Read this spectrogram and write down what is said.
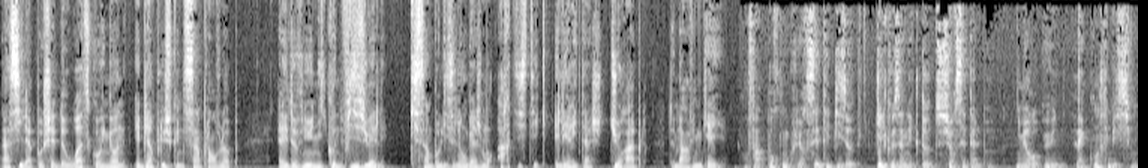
Ainsi, la pochette de What's Going On est bien plus qu'une simple enveloppe. Elle est devenue une icône visuelle qui symbolise l'engagement artistique et l'héritage durable de Marvin Gaye. Enfin, pour conclure cet épisode, quelques anecdotes sur cet album. Numéro 1, la contribution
